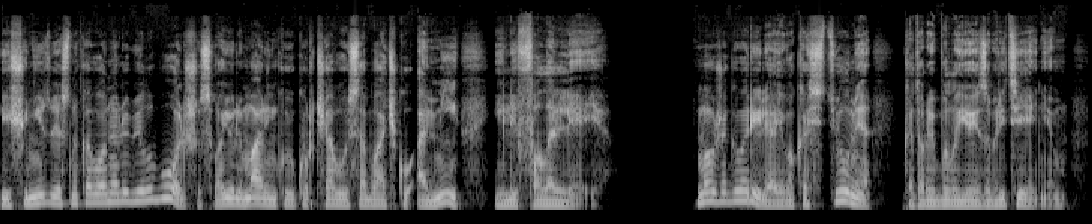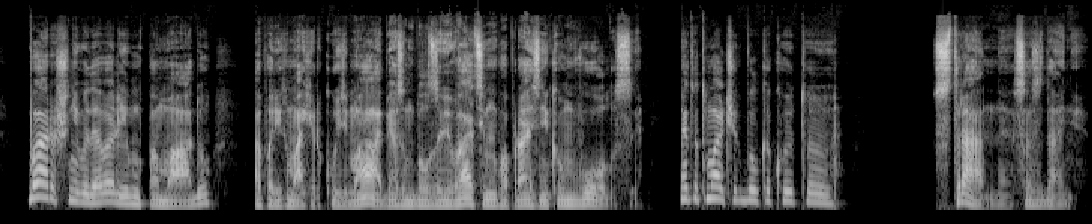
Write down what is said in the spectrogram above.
Еще неизвестно, кого она любила больше, свою ли маленькую курчавую собачку Ами или Фалалея. Мы уже говорили о его костюме — который был ее изобретением. Барышни выдавали ему помаду, а парикмахер Кузьма обязан был завивать ему по праздникам волосы. Этот мальчик был какое-то странное создание.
